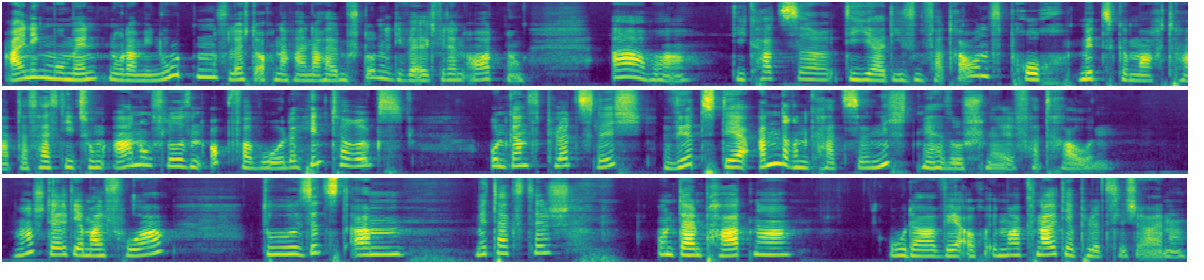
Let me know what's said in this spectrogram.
einigen Momenten oder Minuten, vielleicht auch nach einer halben Stunde, die Welt wieder in Ordnung. Aber die Katze, die ja diesen Vertrauensbruch mitgemacht hat, das heißt, die zum ahnungslosen Opfer wurde, hinterrücks und ganz plötzlich wird der anderen Katze nicht mehr so schnell vertrauen. Na, stell dir mal vor, du sitzt am Mittagstisch und dein Partner oder wer auch immer knallt dir plötzlich eine.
